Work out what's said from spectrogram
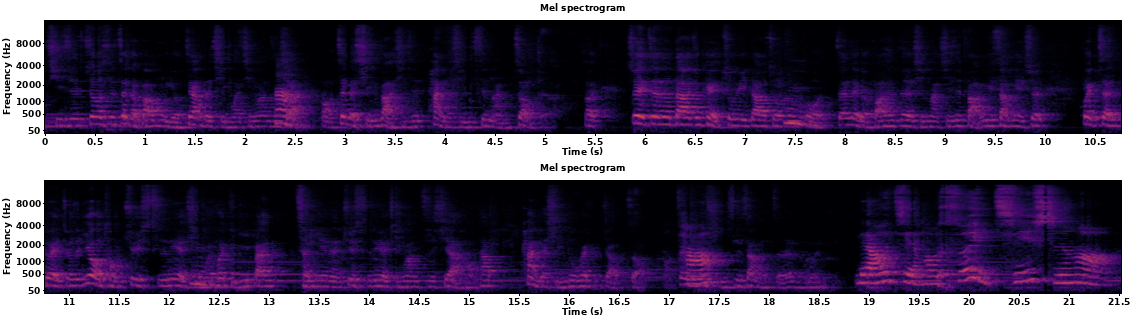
其实就是这个保姆有这样的情况情况之下，哦，这个刑法其实判的刑是蛮重的。所以这时候大家就可以注意到说，如果真的有发生这个情况，其实法律上面是会针对就是幼童去施虐行为，会比一般成年人去施虐的情况之下，哈，他判的刑度会比较重，这是刑事上的责任的问题。了解哈，所以其实哈，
